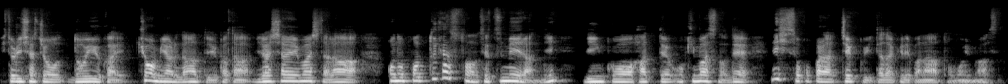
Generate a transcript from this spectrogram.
一人社長同友会、興味あるなという方いらっしゃいましたら、このポッドキャストの説明欄にリンクを貼っておきますので、ぜひそこからチェックいただければなと思います。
